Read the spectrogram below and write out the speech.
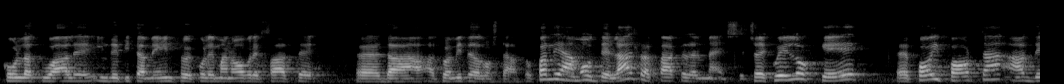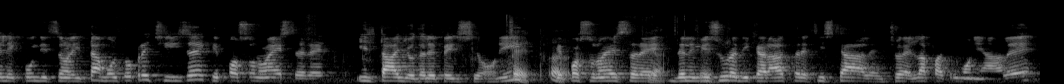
con l'attuale indebitamento e con le manovre fatte eh, da, attualmente dallo Stato. Parliamo dell'altra parte del MES, cioè quello che eh, poi porta a delle condizionalità molto precise che possono essere il taglio delle pensioni, certo. che possono essere certo. delle misure di carattere fiscale, cioè la patrimoniale,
